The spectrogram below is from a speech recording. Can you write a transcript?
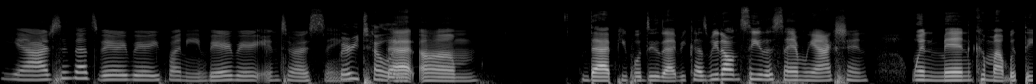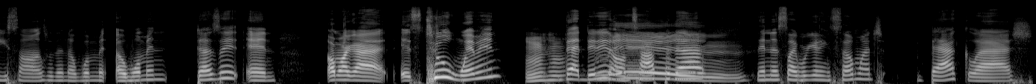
yeah, I just think that's very, very funny and very, very interesting. very telling. that um that people do that because we don't see the same reaction when men come up with these songs within a woman a woman does it and oh my god it's two women Mm-hmm. that did it on top of that then it's like we're getting so much backlash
